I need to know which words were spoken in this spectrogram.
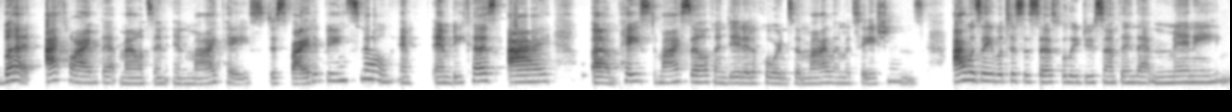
But I climbed that mountain in my pace, despite it being snow. And, and because I uh, paced myself and did it according to my limitations, I was able to successfully do something that many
